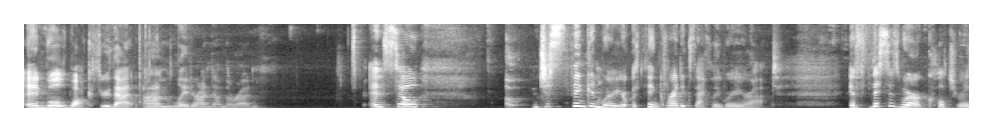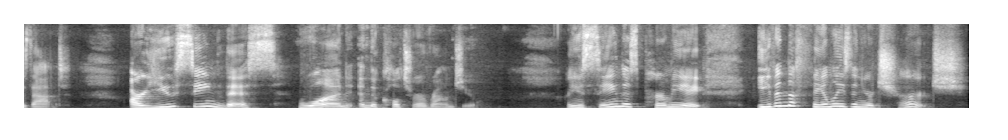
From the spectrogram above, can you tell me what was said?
And we'll walk through that um, later on down the road. And so oh, just thinking where you're, think right exactly where you're at. If this is where our culture is at, are you seeing this, one, and the culture around you? Are you seeing this permeate even the families in your church?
